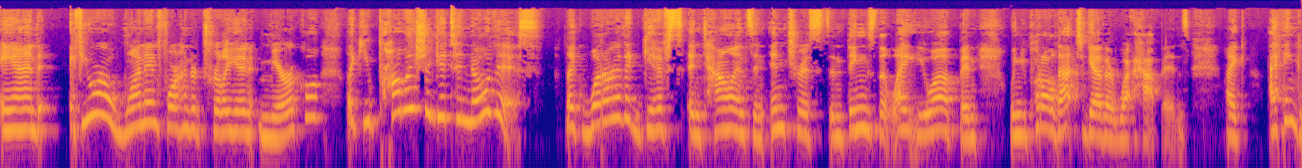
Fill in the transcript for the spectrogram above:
And if you are a one in 400 trillion miracle, like you probably should get to know this like what are the gifts and talents and interests and things that light you up and when you put all that together what happens like i think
